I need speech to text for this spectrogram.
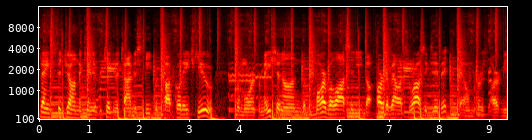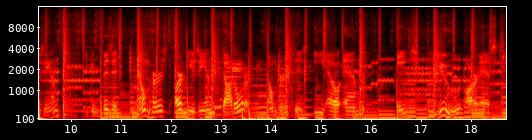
Thanks to John McKinnon for taking the time to speak with Pop Cult HQ. For more information on the Marvelocity, the Art of Alex Ross exhibit at the Elmhurst Art Museum, you can visit elmhurstartmuseum.org. Elmhurst is E L M H U R S T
